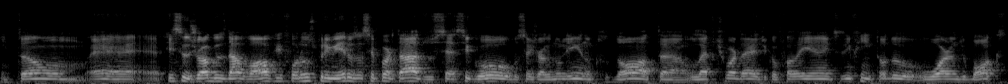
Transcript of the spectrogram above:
Então, é, esses jogos da Valve foram os primeiros a ser portados. O CSGO, você joga no Linux, Dota, o Left 4 Dead, que eu falei antes. Enfim, todo o War on the Box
